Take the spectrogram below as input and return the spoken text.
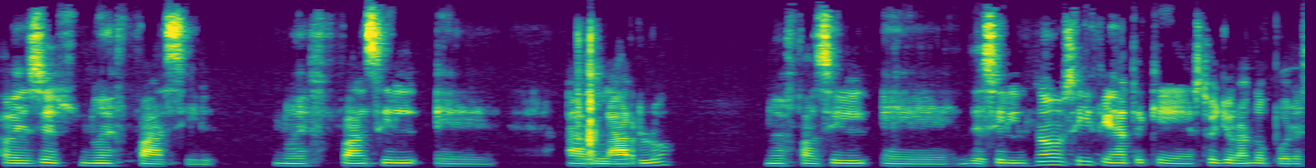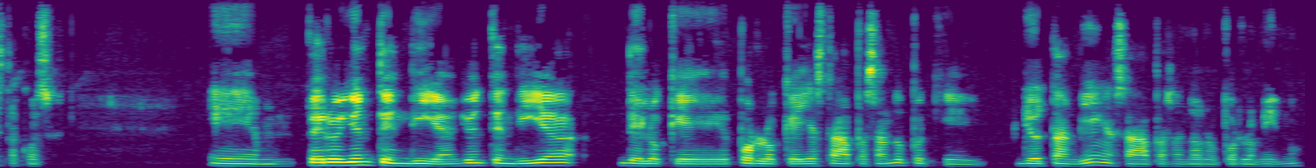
a veces no es fácil no es fácil eh, hablarlo, no es fácil eh, decirles, no, sí, fíjate que estoy llorando por esta cosa. Em, pero yo entendía, yo entendía de lo que, por lo que ella estaba pasando, porque yo también estaba pasándolo por lo mismo.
